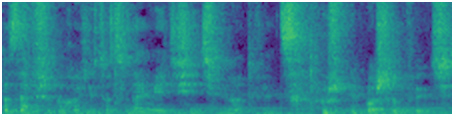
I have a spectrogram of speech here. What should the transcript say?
to zawsze wychodzi to co najmniej 10 minut, więc różnie może być.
